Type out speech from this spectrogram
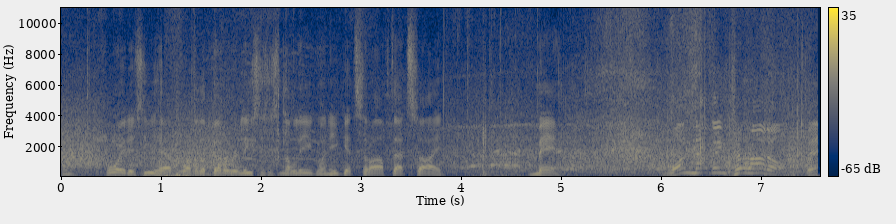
And boy, does he have one of the better releases in the league when he gets it off that side. Man. 1 nothing Toronto.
